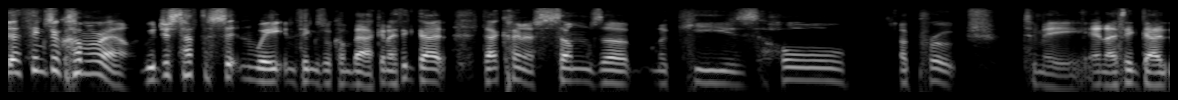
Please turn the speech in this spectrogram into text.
yeah, things will come around. We just have to sit and wait, and things will come back. And I think that that kind of sums up McKee's whole approach to me. And I think that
